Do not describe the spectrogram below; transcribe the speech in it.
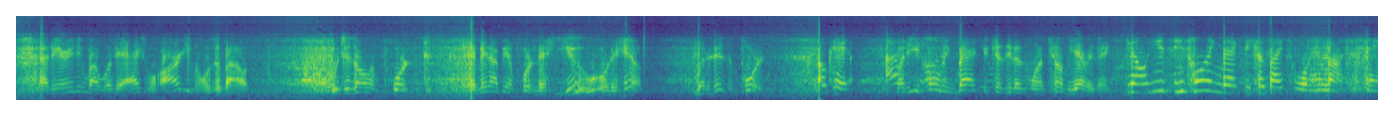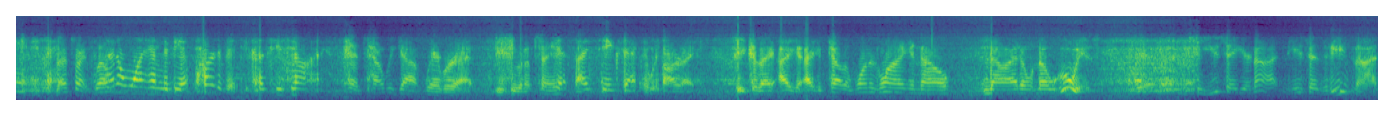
I didn't hear anything about what the actual argument was about, which is all important. It may not be important to you or to him, but it is important. Okay. I, But he's holding back because he doesn't want to tell me everything. No, he's he's holding back because I told him not to say anything. That's right. Well- I don't want him to be a part of it because he's not. Hence how we got where we're at. Do you see what I'm saying? Yes, I see exactly what. All right. See, because I, I I can tell that one is lying, and now now I don't know who is. See, you say you're not, and he says that he's not.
